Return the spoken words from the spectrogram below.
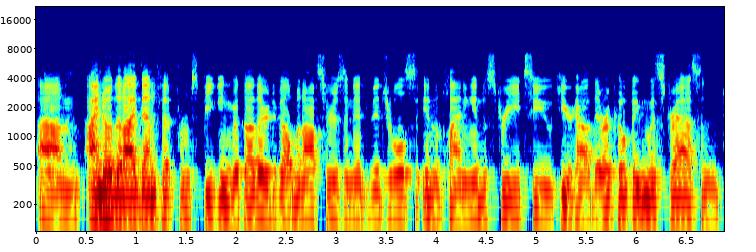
Um, I know that I benefit from speaking with other development officers and individuals in the planning industry to hear how they're coping with stress and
